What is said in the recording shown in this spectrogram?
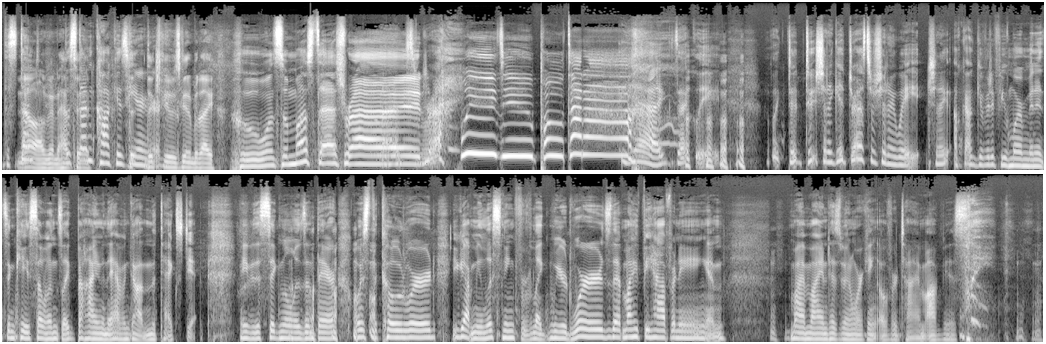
The stunt, no, I'm gonna have the to. stunt cock is the, here. The cue is gonna be like, "Who wants a mustache ride? That's right. We do potada." yeah, exactly. like, do, do, should I get dressed or should I wait? Should I? Okay, I'll give it a few more minutes in case someone's like behind and they haven't gotten the text yet. Maybe the signal isn't there. What's the code word? You got me listening for like weird words that might be happening, and my mind has been working overtime. Obviously.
